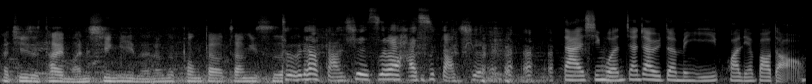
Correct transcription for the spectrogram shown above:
那其实他也蛮幸运的，能够碰到张医师。除了感谢之外，还是感谢。大爱新闻，江嘉瑜、邓明仪，华联报道。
